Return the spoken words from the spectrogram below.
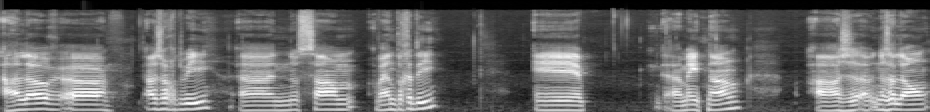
Alors, aujourd'hui, nous sommes vendredi et maintenant, euh, je- nous allons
